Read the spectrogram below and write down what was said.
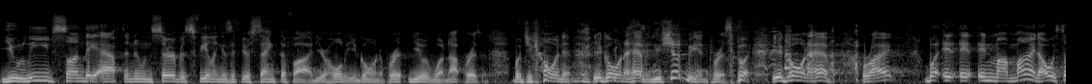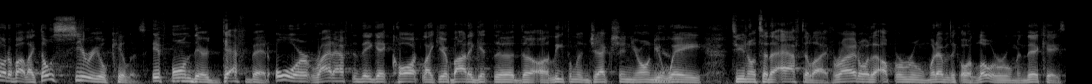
you leave Sunday afternoon service feeling as if you're sanctified, you're holy, you're going to prison, you well not prison, but you're going to you're going to heaven. You should be in prison, but you're going to heaven, right? But it, it, in my mind, I always thought about like those serial killers, if on their deathbed or right after they get caught, like you're about to get the the uh, lethal injection, you're on your way to you know to the afterlife, right, or the upper room, whatever they or lower room in their case.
